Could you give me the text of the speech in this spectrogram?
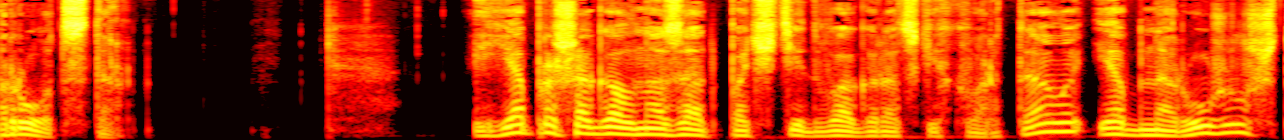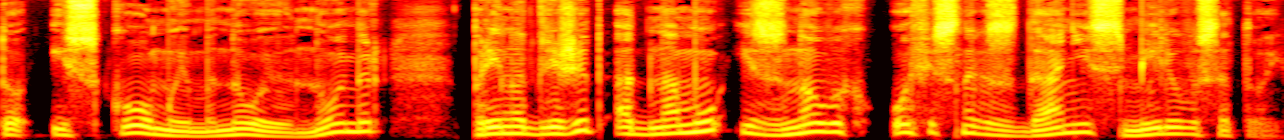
родстер. Я прошагал назад почти два городских квартала и обнаружил, что искомый мною номер принадлежит одному из новых офисных зданий с милю высотой.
